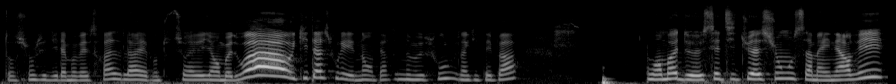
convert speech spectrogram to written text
attention, j'ai dit la mauvaise phrase, là, elles vont toutes se réveiller en mode Waouh, qui t'a saoulé? Non, personne ne me saoule, vous inquiétez pas. Ou en mode, cette situation, ça m'a énervé,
